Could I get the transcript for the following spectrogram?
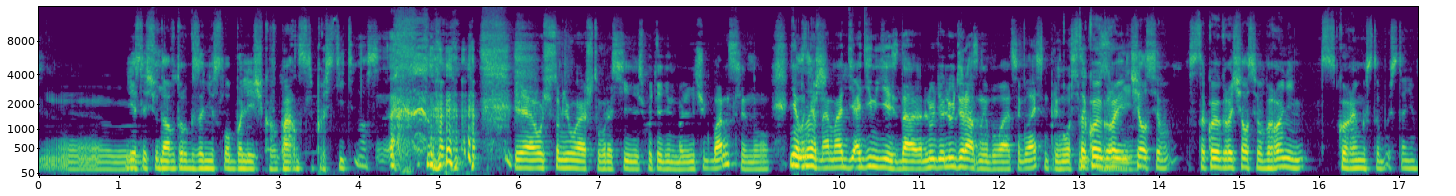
Э, Если сюда вдруг занесло болельщиков Барнсли, простите нас. Я очень сомневаюсь, что в России есть хоть один болельщик Барнсли, но... Не, ну, нет, наверное, один есть, да. Люди, люди разные бывают, согласен, приносим... С такой игрой Челси, с такой игрой Челси в обороне скоро мы с тобой станем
